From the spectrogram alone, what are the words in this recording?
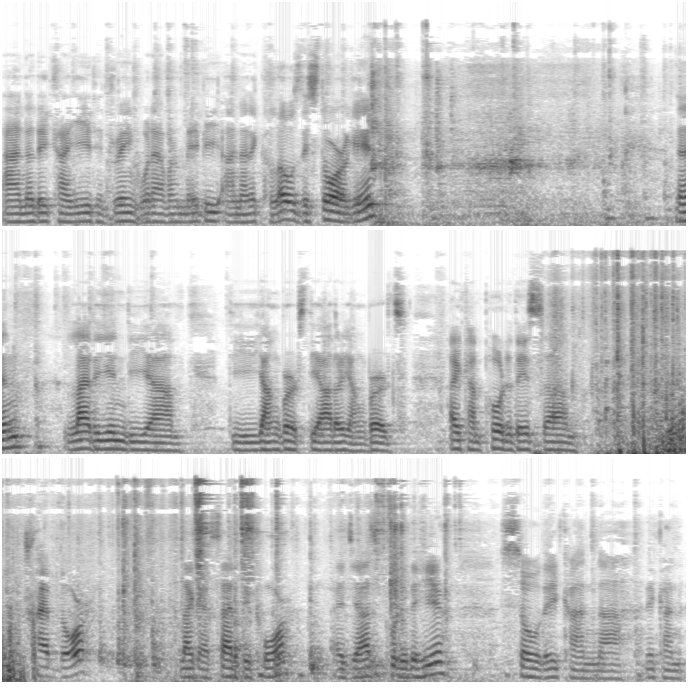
and they can eat and drink whatever maybe and then I close this door again. Then let in the, um, the young birds, the other young birds. I can put this um, trap door like I said before I just put it here so they can uh, they can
